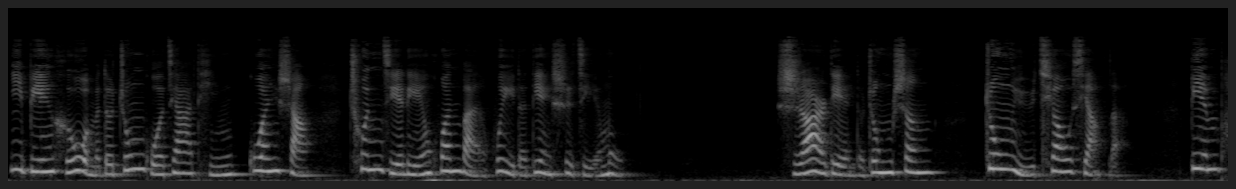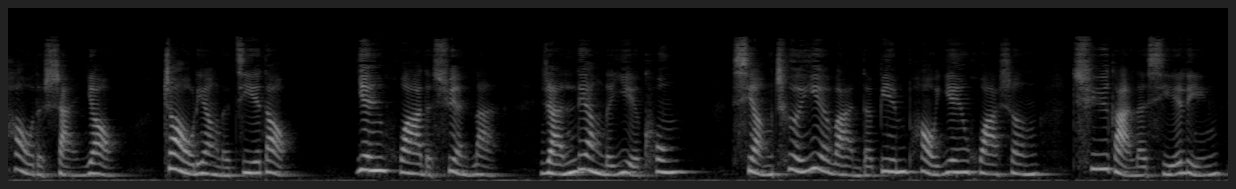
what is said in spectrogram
一边和我们的中国家庭观赏春节联欢晚会的电视节目。十二点的钟声终于敲响了，鞭炮的闪耀。照亮了街道，烟花的绚烂燃亮了夜空，响彻夜晚的鞭炮烟花声驱赶了邪灵，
